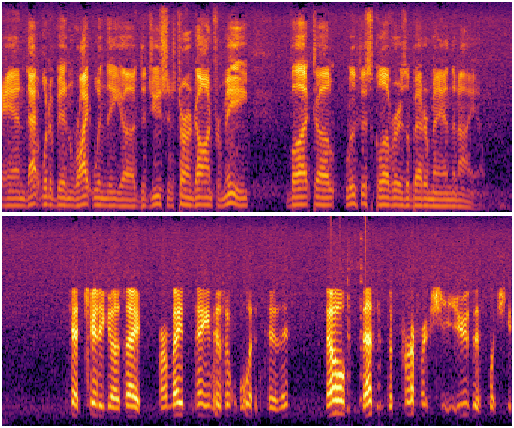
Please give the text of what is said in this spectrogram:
And that would have been right when the uh, the juices turned on for me but uh, Lucas Glover is a better man than I am. That kitty goes, hey, her maiden name isn't Woods, is it? No, that's the preference she uses when she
